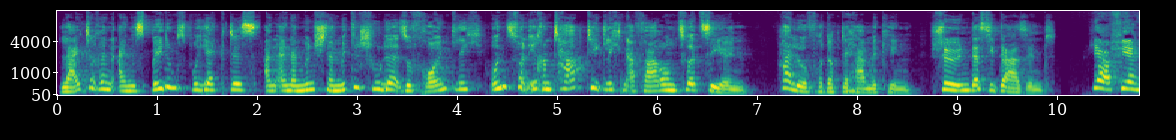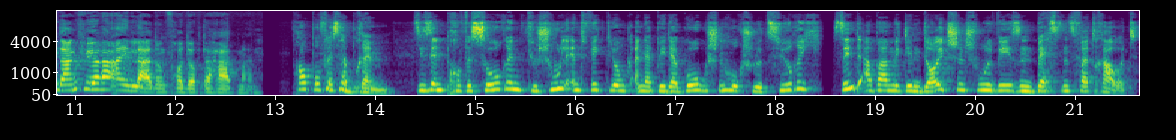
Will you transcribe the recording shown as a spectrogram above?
Leiterin eines Bildungsprojektes an einer Münchner Mittelschule, so freundlich, uns von ihren tagtäglichen Erfahrungen zu erzählen. Hallo, Frau Dr. Hermeking. Schön, dass Sie da sind. Ja, vielen Dank für Ihre Einladung, Frau Dr. Hartmann. Frau Professor Bremm, Sie sind Professorin für Schulentwicklung an der Pädagogischen Hochschule Zürich, sind aber mit dem deutschen Schulwesen bestens vertraut.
